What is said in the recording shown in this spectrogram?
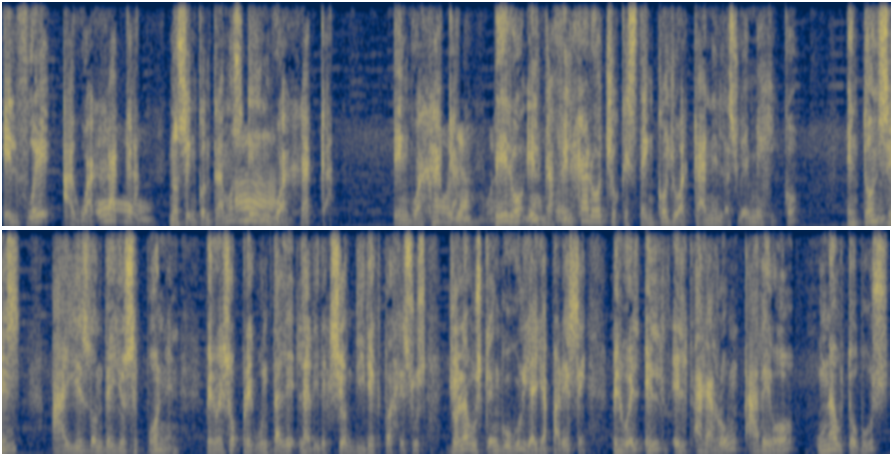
Él fue a Oaxaca. Oh. Nos encontramos Ah. en Oaxaca. En Oaxaca. Oh. Bueno, Pero el café El. Jarocho que está en Coyoacán en la Ciudad de México, entonces ahí es donde ellos se ponen. Pero eso pregúntale la dirección directo a Jesús. Yo la busqué en Google y ahí aparece. Pero él, él, él agarró un ADO, un autobús,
